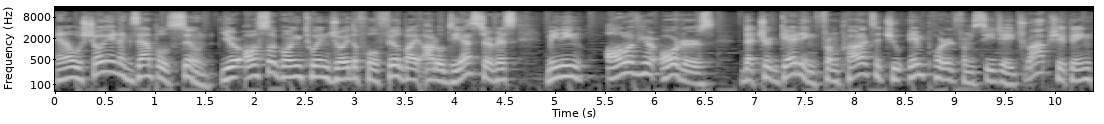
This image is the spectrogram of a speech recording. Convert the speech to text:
and I will show you an example soon. You're also going to enjoy the Fulfilled by AutoDS service, meaning all of your orders that you're getting from products that you imported from CJ Dropshipping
